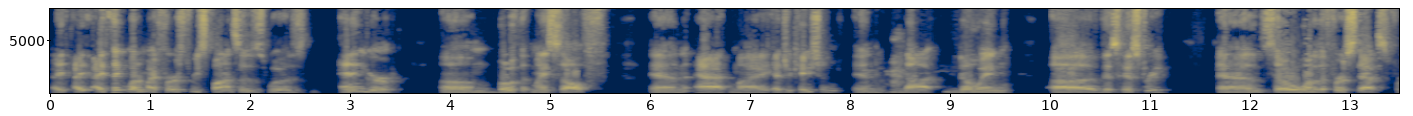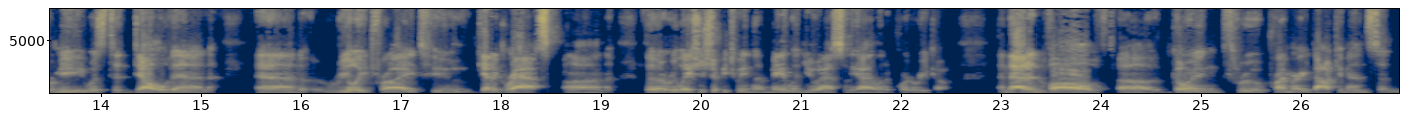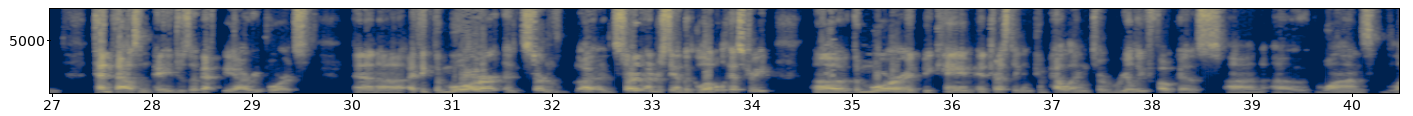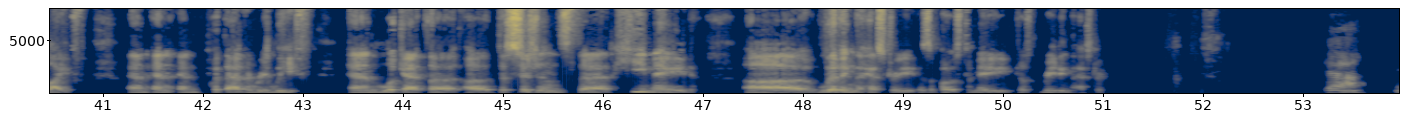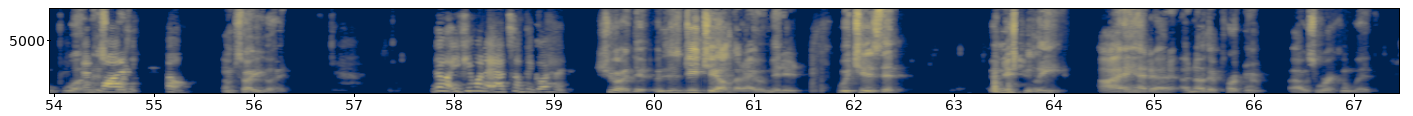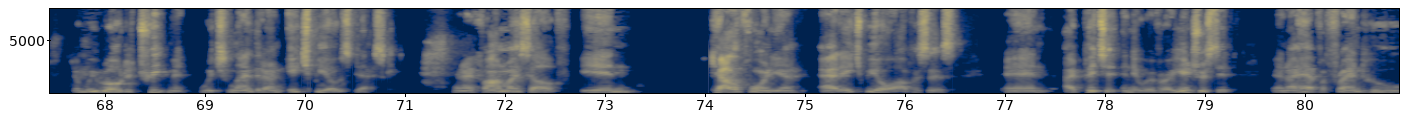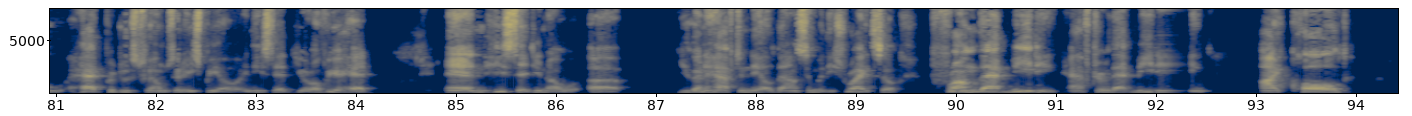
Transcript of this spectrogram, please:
I, I, think one of my first responses was anger, um, both at myself and at my education and mm-hmm. not knowing uh, this history. And so one of the first steps for me was to delve in and really try to get a grasp on the relationship between the mainland US and the island of Puerto Rico. And that involved uh, going through primary documents and 10,000 pages of FBI reports and uh, I think the more it sort of uh, started to understand the global history, uh, the more it became interesting and compelling to really focus on uh, Juan's life and, and, and put that in relief and look at the uh, decisions that he made uh, living the history as opposed to me just reading the history. Yeah. Well, and Juan, oh. I'm sorry, you go ahead. No, if you want to add something, go ahead. Sure. There's this detail that I omitted, which is that initially I had a, another partner I was working with, and we wrote a treatment which landed on HBO's desk. And I found myself in California at HBO offices, and I pitched it, and they were very interested. And I have a friend who had produced films at HBO, and he said, You're over your head. And he said, You know, uh, you're going to have to nail down some of these rights. So from that meeting, after that meeting, I called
